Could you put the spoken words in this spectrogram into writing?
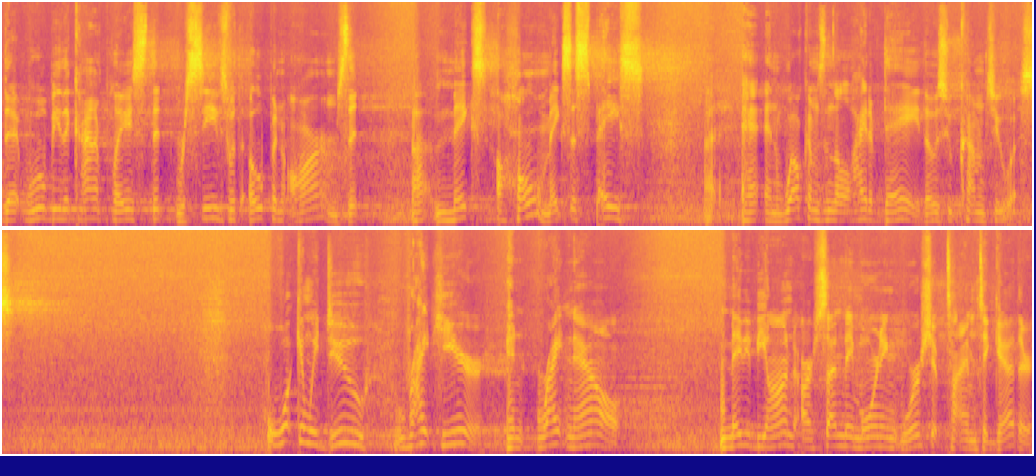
that we'll be the kind of place that receives with open arms, that uh, makes a home, makes a space, uh, and, and welcomes in the light of day those who come to us what can we do right here and right now, maybe beyond our Sunday morning worship time together,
